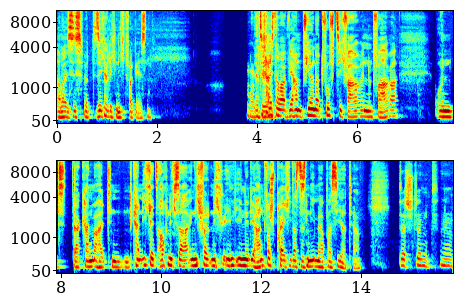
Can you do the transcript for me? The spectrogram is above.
aber es ist, wird sicherlich nicht vergessen. Okay. Das heißt aber, wir haben 450 Fahrerinnen und Fahrer und da kann man halt, kann ich jetzt auch nicht sagen, nicht, nicht ihnen in die Hand versprechen, dass das nie mehr passiert, ja. Das stimmt, ja.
